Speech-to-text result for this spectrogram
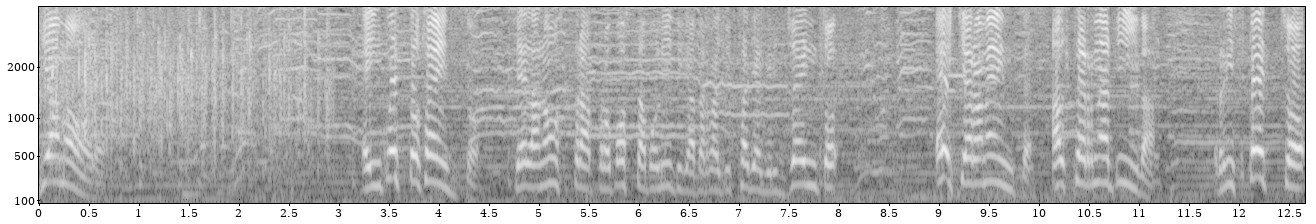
di amore. E in questo senso che la nostra proposta politica per la città di Agrigento è chiaramente alternativa rispetto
